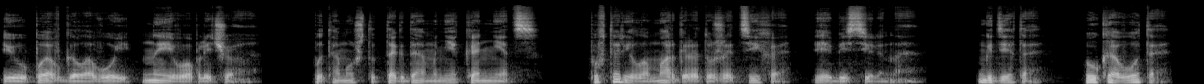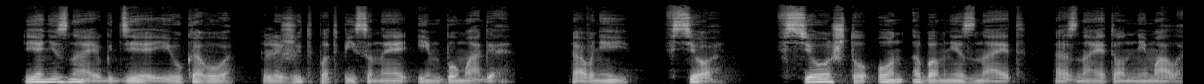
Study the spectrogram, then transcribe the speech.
и упав головой на его плечо. «Потому что тогда мне конец», — повторила Маргарет уже тихо и обессиленно. «Где-то, у кого-то, я не знаю, где и у кого лежит подписанная им бумага, а в ней все, все, что он обо мне знает, а знает он немало.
